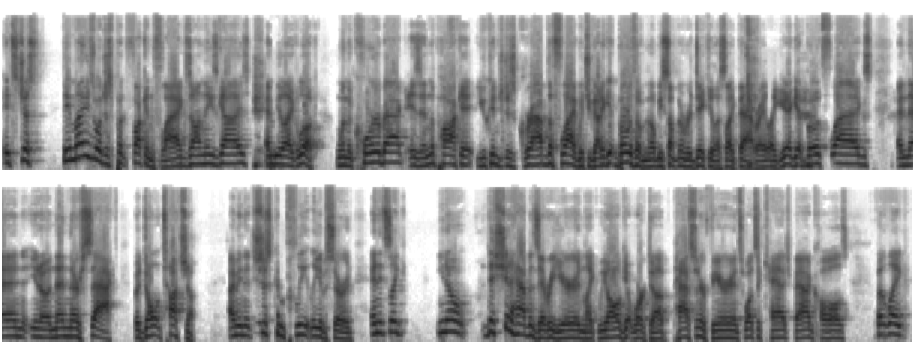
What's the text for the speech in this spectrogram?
It's just they might as well just put fucking flags on these guys and be like, look, when the quarterback is in the pocket, you can just grab the flag, but you got to get both of them. There'll be something ridiculous like that, right? Like you got to get both flags, and then you know, and then they're sacked, but don't touch them. I mean, it's just completely absurd, and it's like, you know, this shit happens every year, and like we all get worked up. Pass interference, what's a catch, bad calls, but like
